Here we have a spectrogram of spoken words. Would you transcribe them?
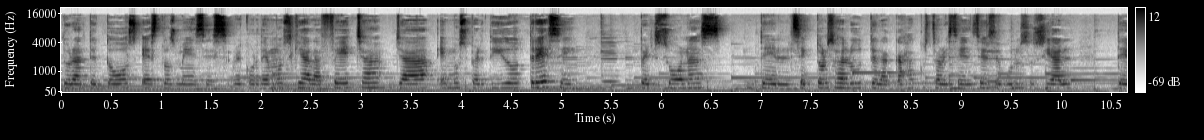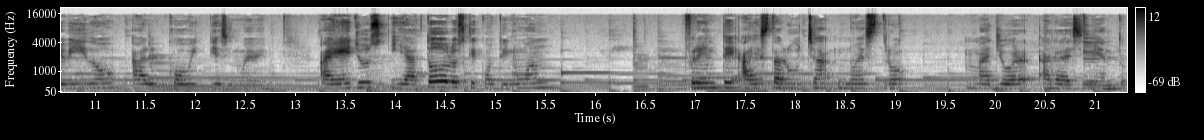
durante todos estos meses. Recordemos que a la fecha ya hemos perdido 13 personas del sector salud de la Caja Costarricense de Seguro Social debido al COVID-19. A ellos y a todos los que continúan frente a esta lucha nuestro mayor agradecimiento.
